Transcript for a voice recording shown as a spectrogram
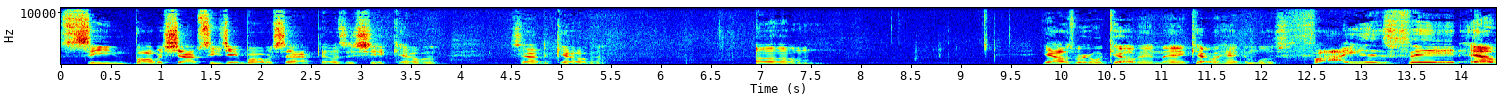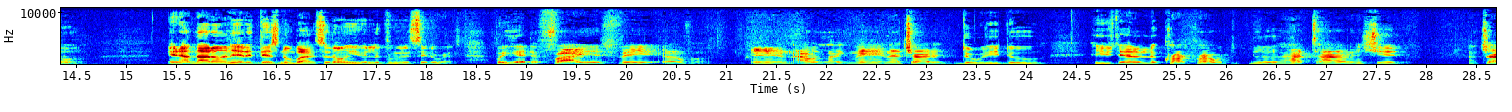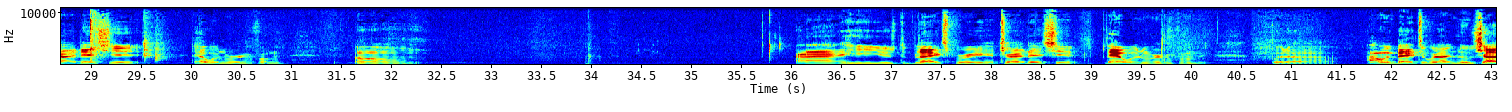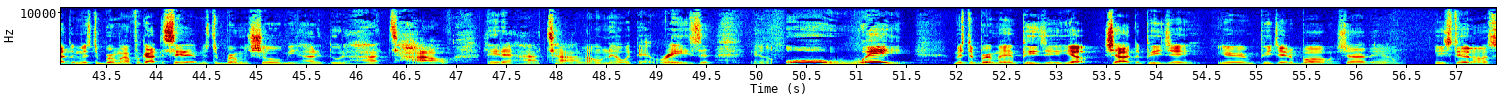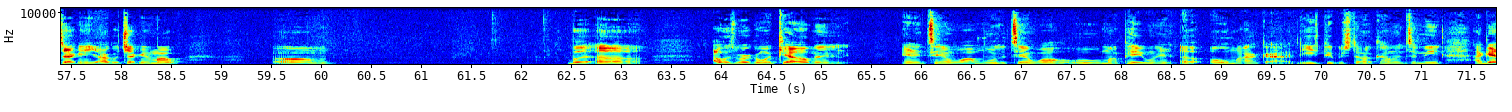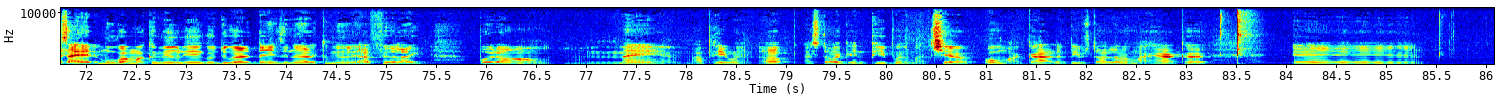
C Barbershop, CJ Barbershop. That was his shit, Calvin. Shout out to Calvin. Um, yeah, I was working with Kelvin, man, Kelvin had the most fireest fade ever. And I'm not on here to diss nobody, so don't even look for me to say the rest. But he had the fireest fade ever. And I was like, man, I tried to do what he do. He used to have a little crock pot with the little hot towel and shit. I tried that shit. That wasn't working for me. Um, I he used the black spray. I tried that shit. That wasn't working for me. But uh, I went back to what I knew. Shout out to Mr. Brimmer. I forgot to say that. Mr. Brimmer showed me how to do the hot towel. Lay that hot towel on there with that razor. And ooh wee. Mr. Brimmer and PJ. Yep. Shout out to PJ. You're PJ the barber. Shout out to him. He's still on second. Y'all go check him out. Um but uh I was working with Calvin and in 10 wall, moved to 10 wall. Ooh, my pay went up. Oh my God. These people start coming to me. I guess I had to move out my community and go do other things in the other community, I feel like. But um man, my pay went up. I started getting people in my chair. Oh my God. And people started loving my haircut. And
